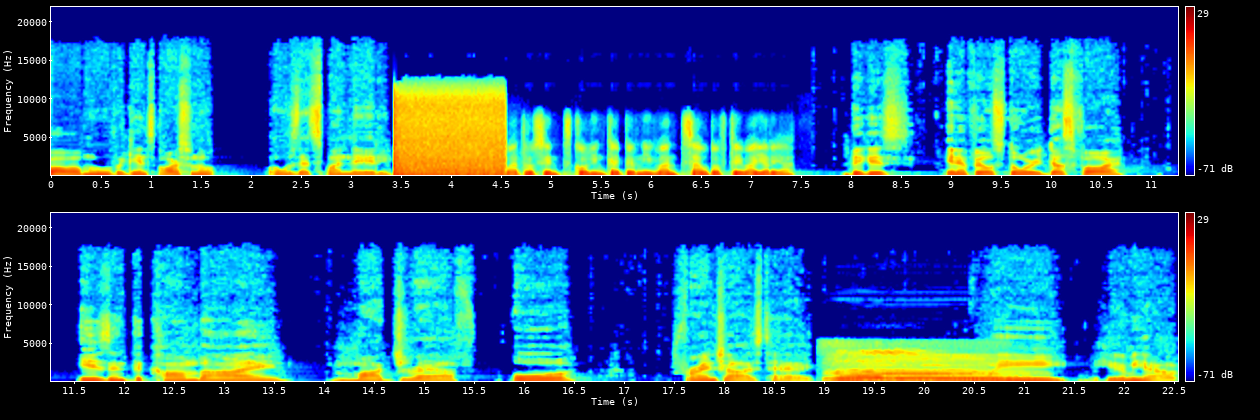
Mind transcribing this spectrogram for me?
fall move against Arsenal or was that spontaneity? 4 cents Colin Kaepernick wants out of the Bay Area. Biggest NFL story thus far isn't the combine, mock draft, or franchise tag. Wait, hear me out.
